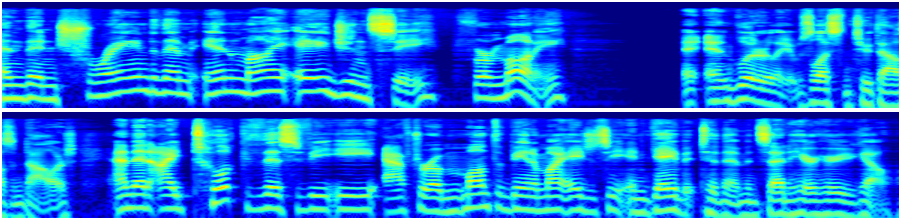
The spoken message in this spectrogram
and then trained them in my agency for money and literally it was less than $2,000. And then I took this VE after a month of being in my agency and gave it to them and said, here, here you go.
